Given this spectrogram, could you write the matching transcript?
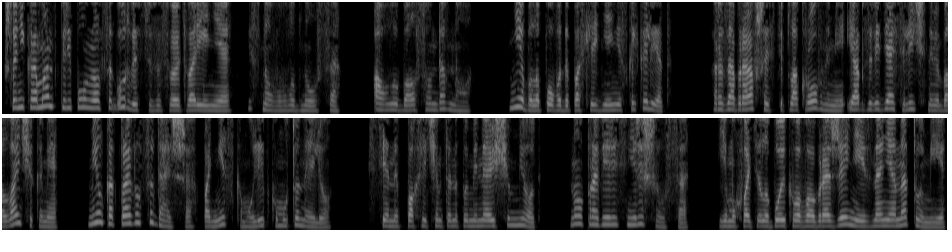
что некромант переполнился гордостью за свое творение и снова улыбнулся. А улыбался он давно. Не было повода последние несколько лет. Разобравшись с теплокровными и обзаведясь личными болванчиками, Милк отправился дальше, по низкому липкому туннелю. Стены пахли чем-то напоминающим мед, но проверить не решился. Ему хватило бойкого воображения и знания анатомии,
